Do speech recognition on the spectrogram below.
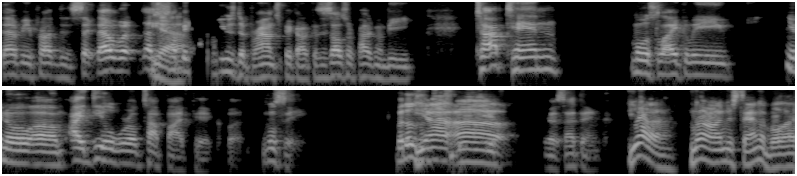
That would be probably the sec- that would that's Yeah. something I use the Browns pick on because it's also probably going to be top ten, most likely. You know, um, ideal world top five pick, but we'll see. But those are Yeah, two uh Yes, I think. Yeah, no, understandable. I,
